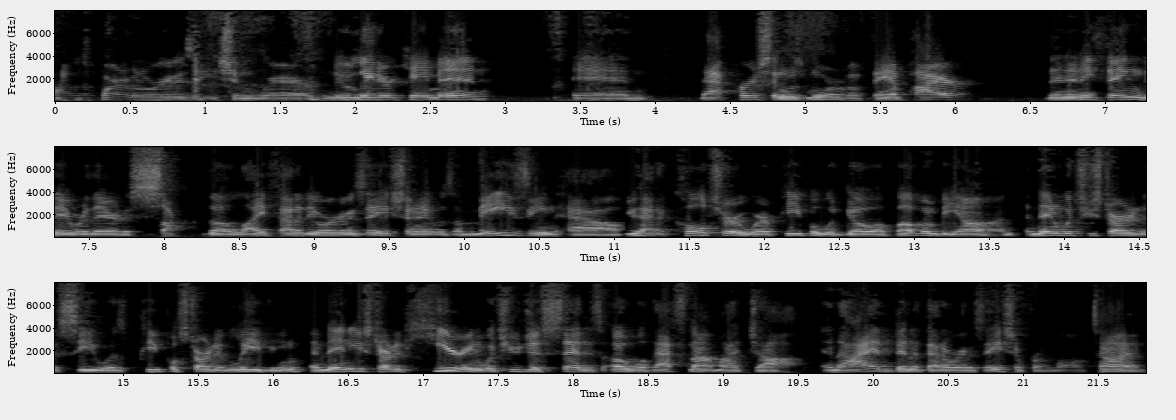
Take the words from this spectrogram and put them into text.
I was part of an organization where a new leader came in, and that person was more of a vampire than anything. They were there to suck the life out of the organization. And it was amazing how you had a culture where people would go above and beyond. And then what you started to see was people started leaving. And then you started hearing what you just said is, oh, well, that's not my job. And I had been at that organization for a long time.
